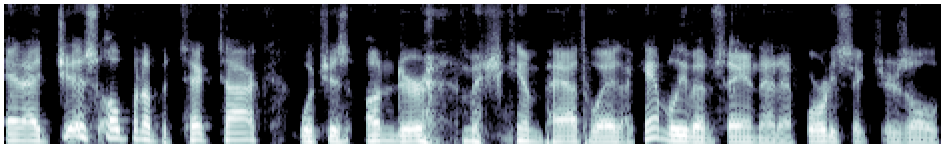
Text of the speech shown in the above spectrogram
and I just opened up a TikTok, which is under Michigan Pathways. I can't believe I'm saying that at 46 years old.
